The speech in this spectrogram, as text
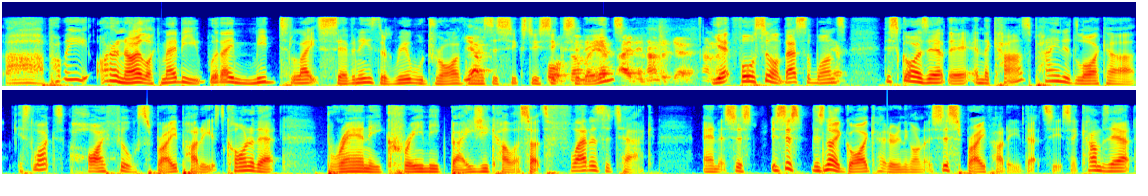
ah, probably, I don't know, like maybe, were they mid to late 70s, the rear wheel drive Yep. Mazda 626 Well, sedans? yeah, 1800, yeah. Yeah, four cylinder. That's the ones. Yep. This guy's out there, and the car's painted like a. It's like high fill spray putty. It's kind of that browny, creamy, beigey colour. So it's flat as a tack, and it's just, it's just. There's no guide coat or anything on it. It's just spray putty. That's it. So it comes out.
